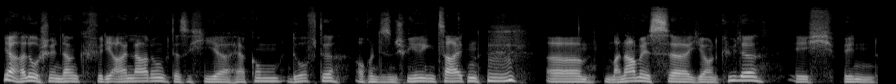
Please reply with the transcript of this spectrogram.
Ja, hallo, schönen Dank für die Einladung, dass ich hier herkommen durfte, auch in diesen schwierigen Zeiten. Mhm. Ähm, mein Name ist äh, Jörn Kühle. Ich bin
